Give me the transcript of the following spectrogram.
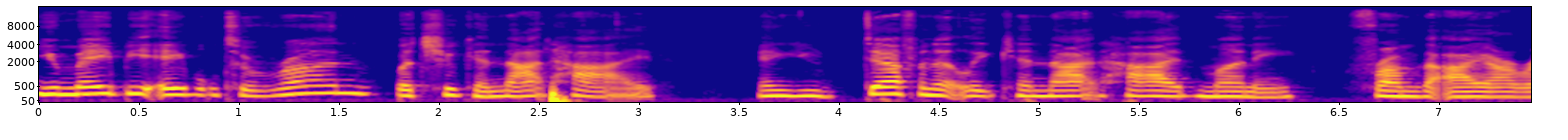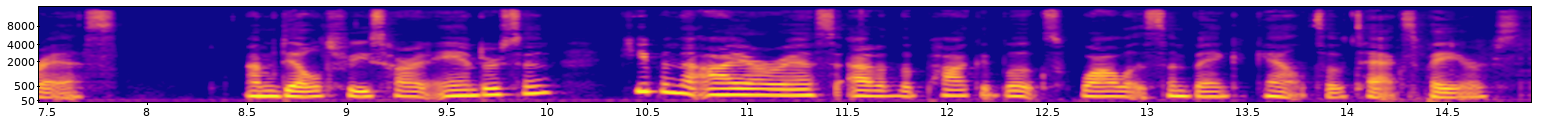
You may be able to run, but you cannot hide. And you definitely cannot hide money from the IRS. I'm Deltrice Hart Anderson, keeping the IRS out of the pocketbooks, wallets, and bank accounts of taxpayers.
